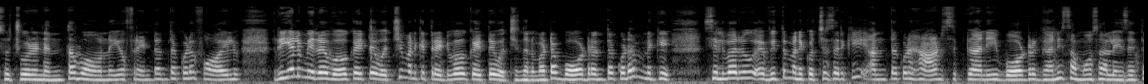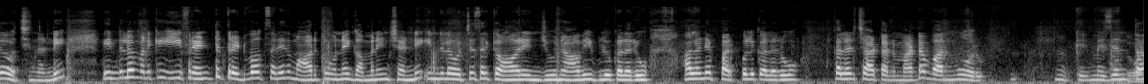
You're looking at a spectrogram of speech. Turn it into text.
సో చూడండి ఎంత బాగున్నాయో. ఫ్రంట్ అంతా కూడా ఫాయిల్ రియల్ మిర్రర్ వర్క్ అయితే వచ్చి మనకి థ్రెడ్ వర్క్ అయితే వచ్చిందనమాట. బార్డర్ అంతా కూడా మనకి సిల్వర్ విత్ మనకి వచ్చేసరికి అంతా కూడా హ్యాండ్స్ కానీ బార్డర్ కానీ సమోసా లేస్ అయితే వచ్చిందండి. ఇందులో మనకి ఈ ఫ్రంట్ థ్రెడ్ వర్క్స్ అనేది మారుతూ ఉన్నాయి. గమనించండి. ఇందులో వచ్చేసరికి ఆరెంజ్ నావీ బ్లూ కలరు అలానే పర్పుల్ కలరు కలర్ చార్ట్ అనమాట one more okay magenta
